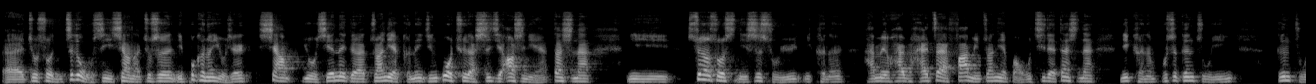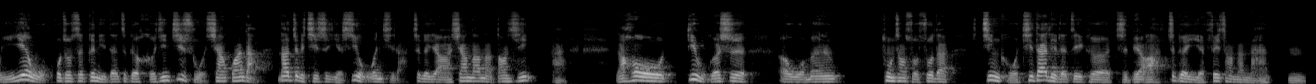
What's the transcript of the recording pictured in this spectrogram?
呃就说你这个五十以项呢，就是你不可能有些项有些那个专利可能已经过去了十几二十年，但是呢，你虽然说是你是属于你可能还没有还还在发明专利保护期的，但是呢，你可能不是跟主营跟主营业务或者是跟你的这个核心技术相关的，那这个其实也是有问题的，这个要相当的当心啊。然后第五个是呃我们通常所说的进口替代率的这个指标啊，这个也非常的难，嗯。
